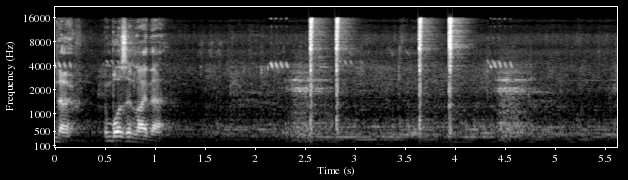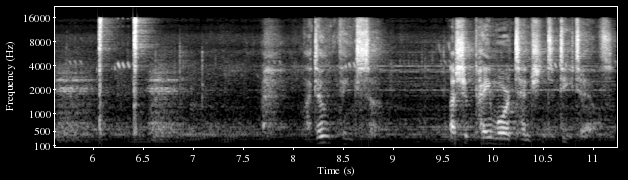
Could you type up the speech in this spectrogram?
No, it wasn't like that. I don't think so. I should pay more attention to details.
